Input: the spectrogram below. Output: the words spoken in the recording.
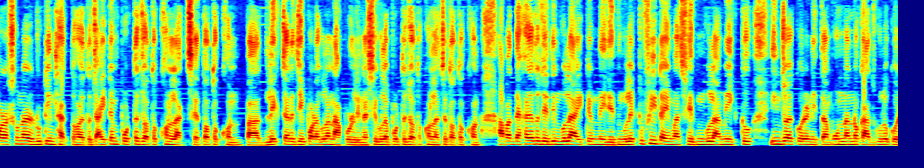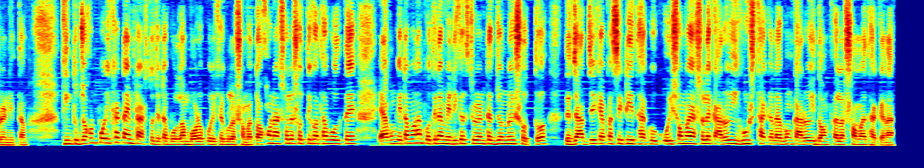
পড়াশোনার রুটিন থাকতো হয়তো যে আইটেম পড়তে যতক্ষণ লাগছে ততক্ষণ বা লেকচারে যে পড়াগুলো না পড়লি না সেগুলো পড়তে যতক্ষণ লাগছে ততক্ষণ। আবার দেখা যেত যে দিনগুলো আইটেম নেই যে দিনগুলো একটু ফ্রি টাইম আছে সেদিনগুলো আমি একটু এনজয় করে নিতাম, অন্যান্য কাজগুলো করে নিতাম। কিন্তু যখন পরীক্ষার টাইমটা আসতো, যেটা বললাম বড় পরীক্ষাগুলোর সময়, তখন আসলে সত্যি কথা বলতে, এবং এটা মনে হয় প্রতিটা মেডিকেল স্টুডেন্টের জন্যই সত্য, যে যার যে ক্যাপাসিটি থাকুক, ওই সময় আসলে কারোই হুশ থাকে না এবং কারোই দম ফেলার সময় থাকে না।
